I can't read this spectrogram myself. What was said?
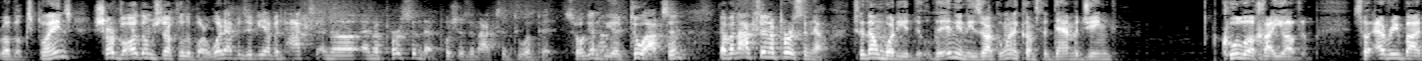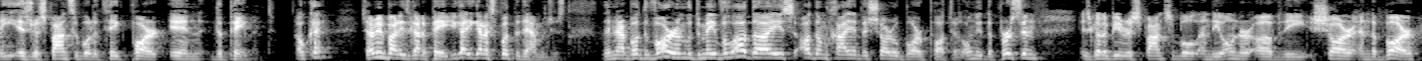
Rava explains, Sharva Adam Shtak What happens if you have an ox and a, and a person that pushes an ox into a pit? So again, we have two oxen, you have an ox and a person now. So then what do you do? The Indian Izaka, when it comes to damaging Kula Chayavim, so everybody is responsible to take part in the payment. Okay? So everybody's got to pay. You got you got to split the damages. Then bar potter. Only the person is going to be responsible, and the owner of the shar and the bar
